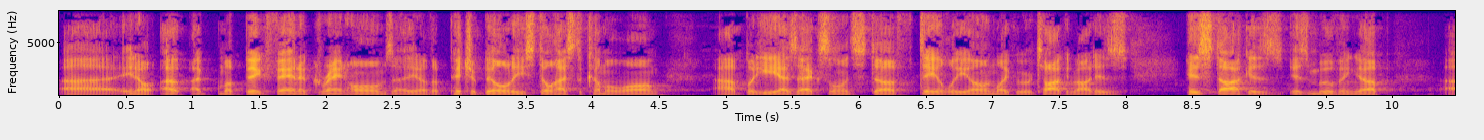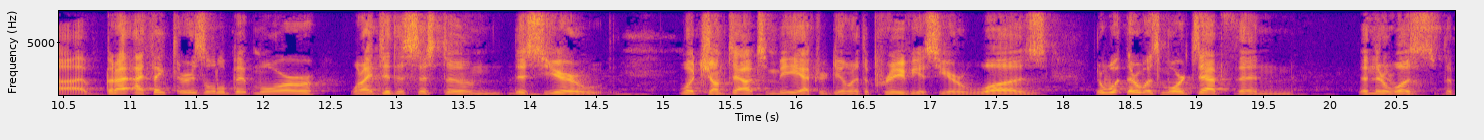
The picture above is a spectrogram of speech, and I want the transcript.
Uh, you know, I, am a big fan of Grant Holmes. you know, the pitchability still has to come along, uh, but he has excellent stuff. De Leon, like we were talking about, his his stock is is moving up. Uh, but I, I, think there is a little bit more when I did the system this year, what jumped out to me after doing it the previous year was there, w- there was more depth than than there was the,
